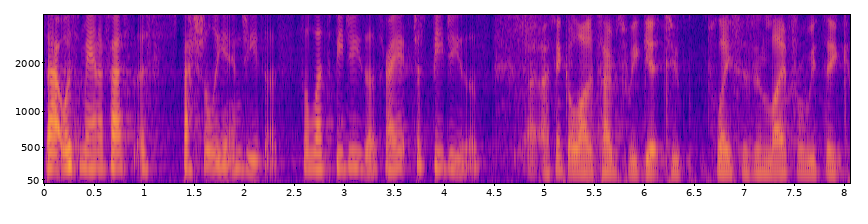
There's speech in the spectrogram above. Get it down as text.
That was manifest especially in Jesus. So let's be Jesus, right? Just be Jesus. I- I think a lot of times we get to places in life where we think,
